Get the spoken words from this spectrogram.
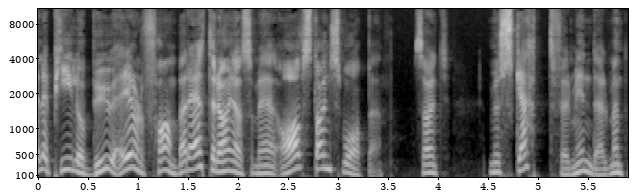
eller pil og bue, gjør noe faen, bare et eller annet som er avstandsvåpen, sant? Muskett for min del, men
